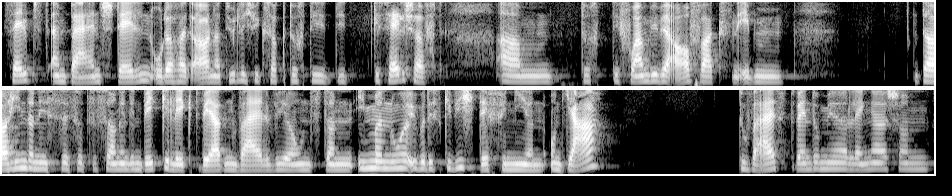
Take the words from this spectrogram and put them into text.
selbst ein Bein stellen oder halt auch natürlich, wie gesagt, durch die, die Gesellschaft, ähm, durch die Form, wie wir aufwachsen, eben da Hindernisse sozusagen in den Weg gelegt werden, weil wir uns dann immer nur über das Gewicht definieren. Und ja, du weißt, wenn du mir länger schon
